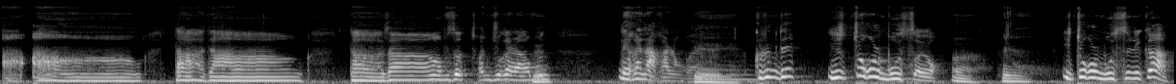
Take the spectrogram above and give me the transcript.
아앙 따당 따당 하면서 전주가 나오면 내가 나가는 거예요. 예, 예. 그런데 이쪽을 못 써요. 어. 예. 이쪽을 못 쓰니까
